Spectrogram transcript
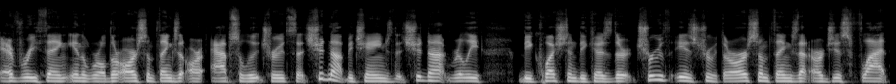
everything in the world. There are some things that are absolute truths that should not be changed, that should not really be questioned because their truth is truth. There are some things that are just flat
